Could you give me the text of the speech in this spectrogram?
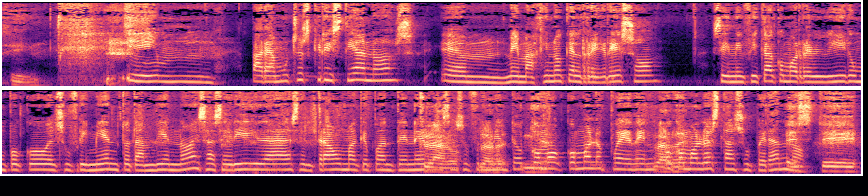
Sí. Y mm, para muchos cristianos, em, me imagino que el regreso significa como revivir un poco el sufrimiento también, ¿no? Esas heridas, el trauma que puedan tener, ese sufrimiento, ¿cómo, lo pueden o cómo lo están superando? Este,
